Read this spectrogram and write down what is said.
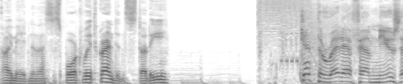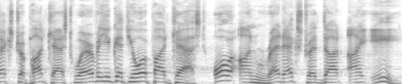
I'm Aidan and that's the sport with Grandin Study. Get the Red FM News Extra podcast wherever you get your podcast or on redextra.ie.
